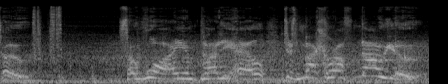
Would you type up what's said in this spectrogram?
So why in bloody hell does Makarov know you?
